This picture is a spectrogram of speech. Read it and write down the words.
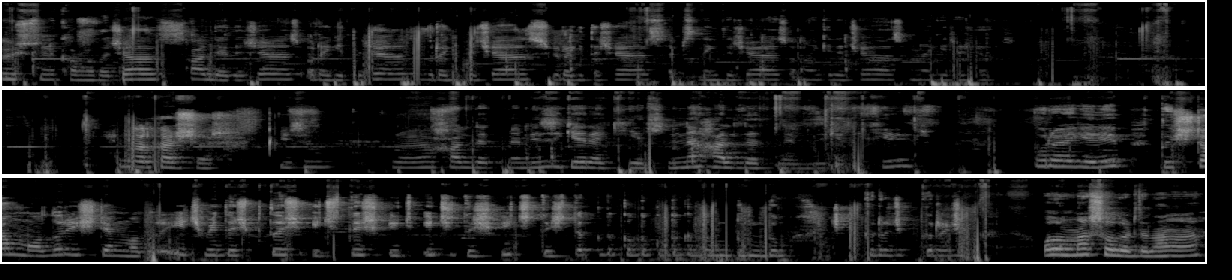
Üstünü kapatacağız, halledeceğiz, oraya gideceğiz, buraya gideceğiz, şuraya gideceğiz, hepsine gideceğiz, ona gireceğiz, ona gireceğiz. Şimdi arkadaşlar bizim buraya halletmemiz gerekir. Ne halletmemiz gerekir? Buraya gelip dıştan mı olur, içten mi olur? İç mi dış dış, iç dış, iç, iç dış, iç dış, dık dık dık dık dum dum dum, çıkırı çıkırı çık. Oğlum nasıl olurdu lan o?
